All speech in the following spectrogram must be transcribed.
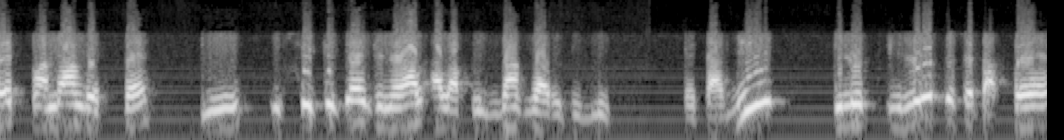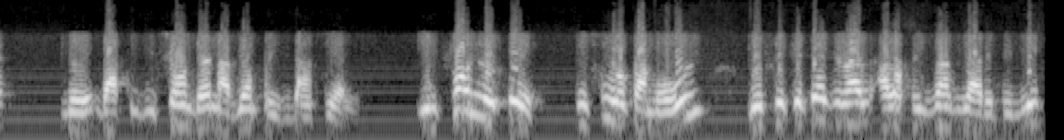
est pendant les faits secrétaire général à la présidence de la République. C'est-à-dire qu'il pilote cette affaire d'acquisition d'un avion présidentiel. Il faut noter ici au Cameroun, le secrétaire général à la présidence de la République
